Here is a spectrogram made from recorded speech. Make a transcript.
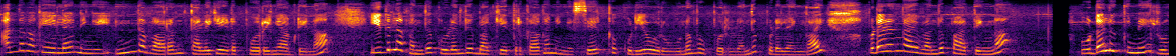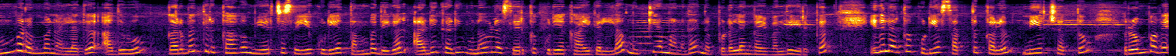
அந்த வகையில் நீங்கள் இந்த வாரம் தலையிட போகிறீங்க அப்படின்னா இதில் வந்து குழந்தை பாக்கியத்திற்காக நீங்கள் சேர்க்கக்கூடிய ஒரு உணவுப் பொருள் வந்து புடலங்காய். புடலங்காய் வந்து பார்த்திங்கன்னா உடலுக்குமே ரொம்ப ரொம்ப நல்லது. அதுவும் கர்ப்பத்திற்காக முயற்சி செய்யக்கூடிய தம்பதிகள் அடிக்கடி உணவில் சேர்க்கக்கூடிய காய்களில் முக்கியமானதாக இந்த புடலங்காய் வந்து இருக்குது இதில் இருக்கக்கூடிய சத்துக்களும் நீர்ச்சத்தும் ரொம்பவே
